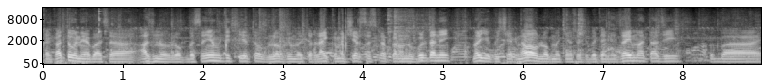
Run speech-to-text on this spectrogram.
કંઈક હતું ને બસ આજનો વ્લોગ બસ અહીંયા સુધી તો વ્લોગ ગમે તો લાઈક કમેન્ટ શેર સબસ્ક્રાઈબ કરવાનું ભૂલતા નહીં. મળીએ પછી એક નવા વ્લોગમાં ત્યાં સુધી બધાને જય માતાજી. બાય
